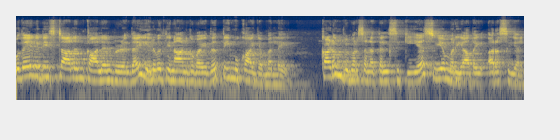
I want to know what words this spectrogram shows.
உதயநிதி ஸ்டாலின் காலில் விழுந்த எழுபத்தி நான்கு வயது திமுக எம்எல்ஏ. கடும் விமர்சனத்தில் சிக்கிய சுயமரியாதை அரசியல்.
